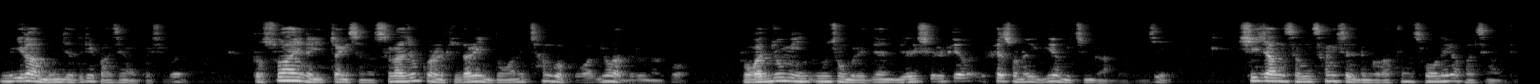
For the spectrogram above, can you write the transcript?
이러한 문제들이 발생할 것이고요. 또 수화인의 입장에서는 선화증권을 기다리는 동안에 창고 보관료가 늘어나고 보관 중인 운송물에 대한 멸실 훼손의 위험이 증가한다든지 시장성 상실 등과 같은 손해가 발생하게 됩니다.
